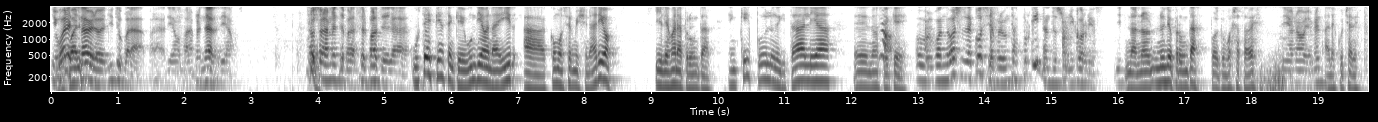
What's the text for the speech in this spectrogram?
Igual cual- es clave lo de Titu para, para, digamos, para aprender, digamos. No solamente para ser parte de la... Ustedes piensen que un día van a ir a cómo ser millonario y les van a preguntar, ¿en qué pueblo de Italia? Eh, no, sé No, qué. O cuando vayas a Escocia preguntás, ¿por qué hay tantos unicornios? Y No, no, no le preguntás, porque vos ya sabés digo, no, obviamente. al escuchar esto.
